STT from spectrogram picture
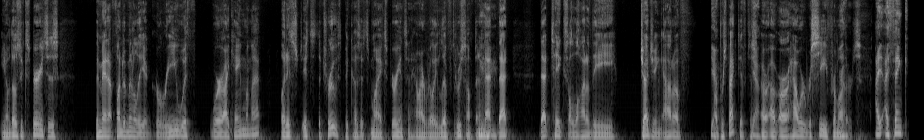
You know those experiences, they may not fundamentally agree with where I came on that, but it's it's the truth because it's my experience and how I really lived through something, and that that that takes a lot of the judging out of Yeah. our perspective to, Yeah. or, or, or how we're received from others. I, I think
